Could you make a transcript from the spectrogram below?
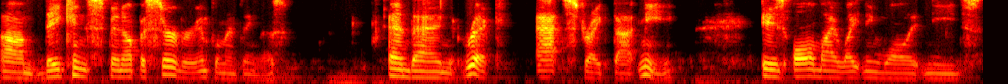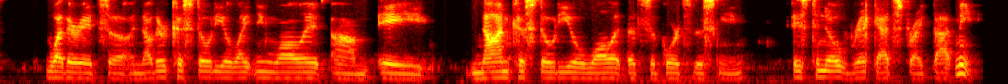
Um, they can spin up a server implementing this. And then Rick at strike.me is all my Lightning wallet needs whether it's uh, another custodial Lightning wallet, um, a non custodial wallet that supports the scheme, is to know Rick at strike.me.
